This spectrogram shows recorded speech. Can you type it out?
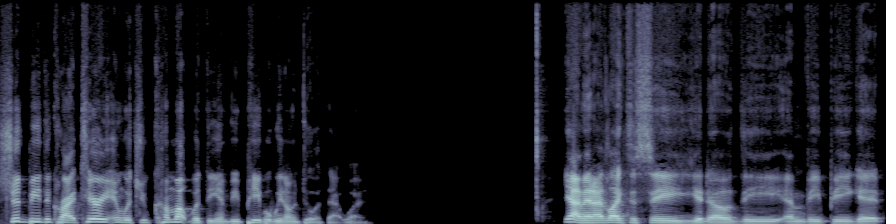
should be the criteria in which you come up with the MVP, but we don't do it that way. Yeah, I mean, I'd like to see, you know, the MVP get,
